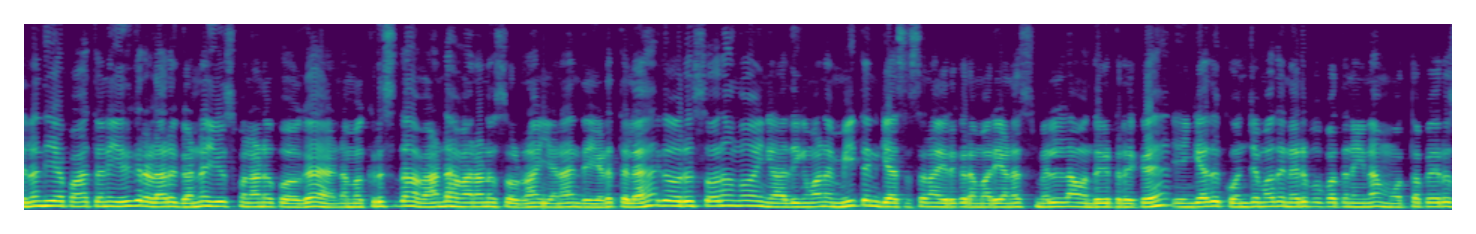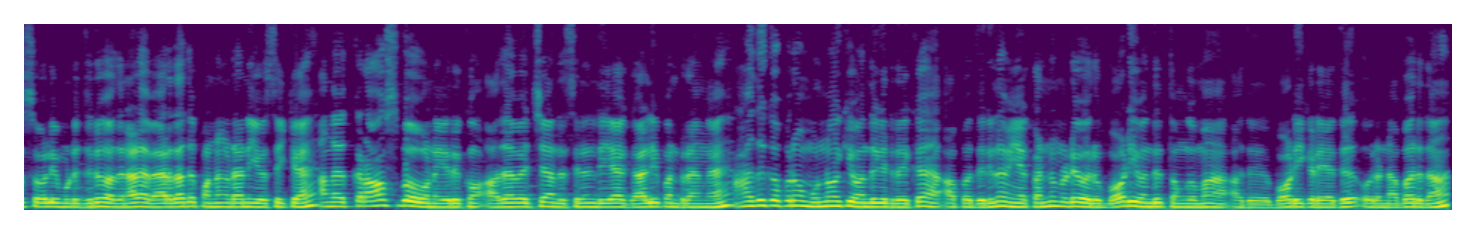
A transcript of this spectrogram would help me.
சிலந்தியை பார்த்தோன்னே இருக்கிற எல்லாரும் கன்னை யூஸ் பண்ணலான்னு போக நம்ம கிறிஸ் தான் வேண்டாம் வேணாம்னு சொல்றான். ஏன்னா இந்த இடத்துல இது ஒரு சுரங்கம் இங்க அதிகமான மீத்தன் கேசஸ் எல்லாம் இருக்கிற மாதிரியான ஸ்மெல் எல்லாம் வந்துகிட்டு இருக்கு. எங்கேயாவது கொஞ்சமாவது நெருப்பு பார்த்தீங்கன்னா மொத்த பேரும் சோழி முடிஞ்சிடும் அதனால வேற ஏதாவது பண்ணுங்கடான்னு யோசிக்க அங்க கிராஸ் போ ஒன்று இருக்கும். அதை வச்சு அந்த சிலந்தி சிலந்திய காலி பண்ணுறாங்க அதுக்கப்புறம் முன்னோக்கி வந்துகிட்டு இருக்க அப்போ திடீர்னு அவங்க கண்ணு முன்னாடி ஒரு பாடி வந்து தொங்குமா? அது பாடி கிடையாது ஒரு நபர் தான்.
